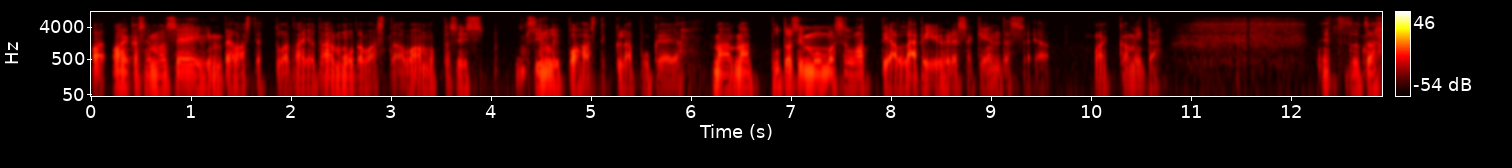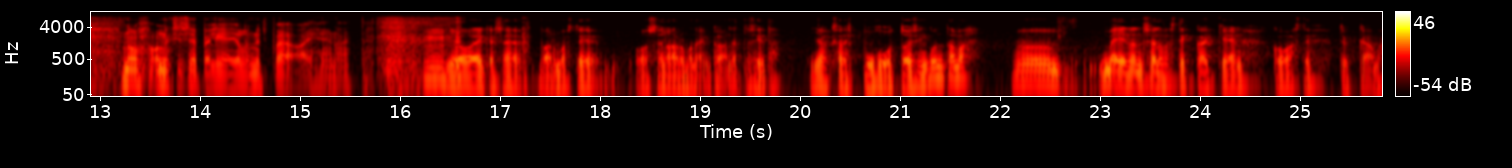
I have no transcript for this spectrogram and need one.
a- aikaisemman seivin pelastettua tai jotain muuta vastaavaa, mutta siis siinä oli pahasti kyllä pukeja. Mä, mä putosin muun muassa lattian läpi yhdessä kentässä ja vaikka mitä. Että tota, no onneksi se peli ei ole nyt pääaiheena. Että. Mm. Joo, eikä se varmasti ole sen arvonenkaan, että siitä jaksaisi puhua toisin kuin tämä meidän selvästi kaikkien kovasti tykkäämä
